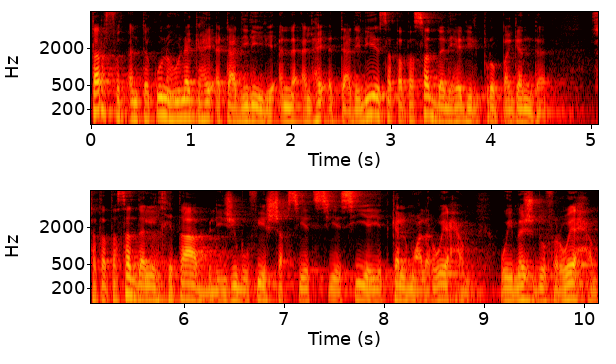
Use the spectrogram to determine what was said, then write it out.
ترفض أن تكون هناك هيئة تعديلية لأن الهيئة التعديلية ستتصدى لهذه البروباغندا. ستتصدى للخطاب اللي يجيبوا فيه الشخصيات السياسية يتكلموا على رواحهم ويمجدوا في رواحهم.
